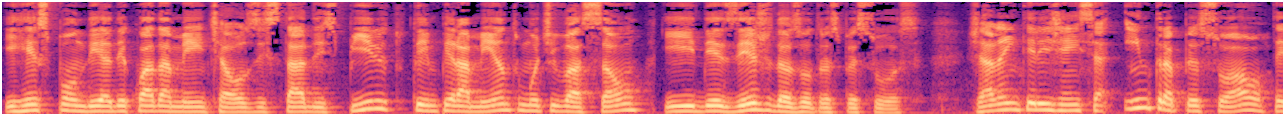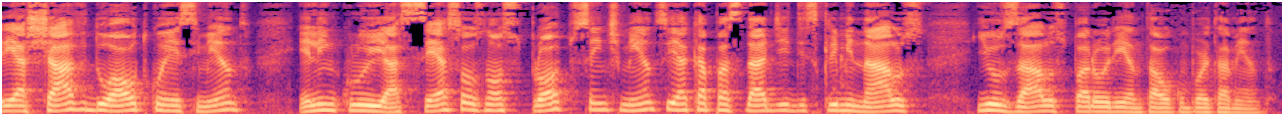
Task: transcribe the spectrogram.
e responder adequadamente aos estados de espírito, temperamento, motivação e desejo das outras pessoas. Já na inteligência intrapessoal, seria a chave do autoconhecimento, ele inclui acesso aos nossos próprios sentimentos e a capacidade de discriminá-los e usá-los para orientar o comportamento.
